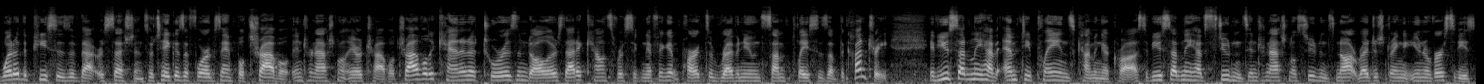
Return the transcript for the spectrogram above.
What are the pieces of that recession? So, take as a for example travel, international air travel. Travel to Canada, tourism dollars, that accounts for significant parts of revenue in some places of the country. If you suddenly have empty planes coming across, if you suddenly have students, international students, not registering at universities,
